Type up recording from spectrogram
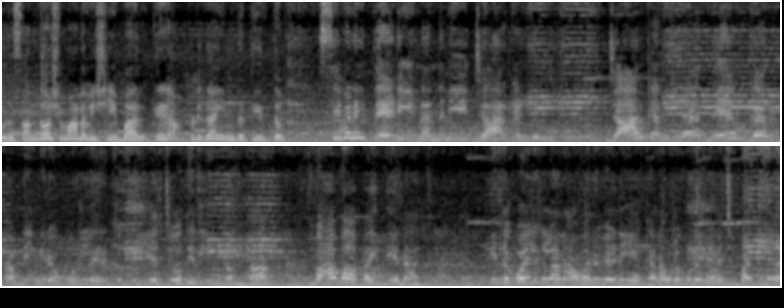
ஒரு சந்தோஷமான விஷயமா இருக்குது அப்படி தான் இந்த தீர்த்தம். சிவனை தேடி நந்தினி ஜார்க்கண்டில். ஜார்க்கண்டில் தேவ்கர் அப்படிங்கிற ஊரில் இருக்கக்கூடிய ஜோதிர்லிங்கம் தான் பாபா பைத்தியநாத் இந்த கோயிலுக்கெல்லாம் நான் வருவேன்னு என் கனவுல கூட நினைச்சு பார்க்கல.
